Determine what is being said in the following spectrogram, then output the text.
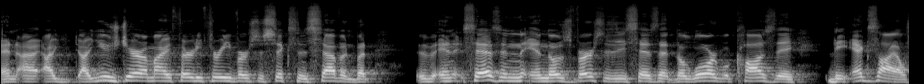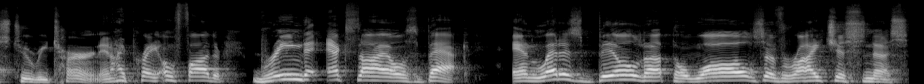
And I, I, I use Jeremiah 33, verses 6 and 7, but and it says in, in those verses, he says that the Lord will cause the, the exiles to return. And I pray, oh Father, bring the exiles back and let us build up the walls of righteousness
